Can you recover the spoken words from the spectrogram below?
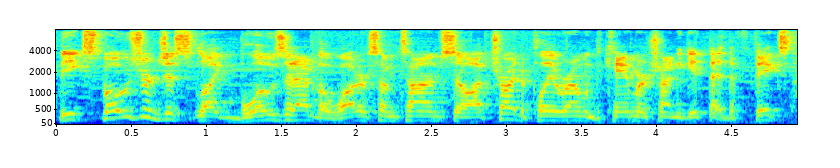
the exposure just like blows it out of the water sometimes, so I've tried to play around with the camera trying to get that to fix.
